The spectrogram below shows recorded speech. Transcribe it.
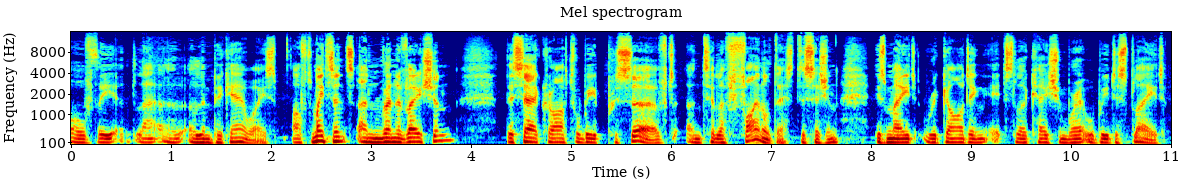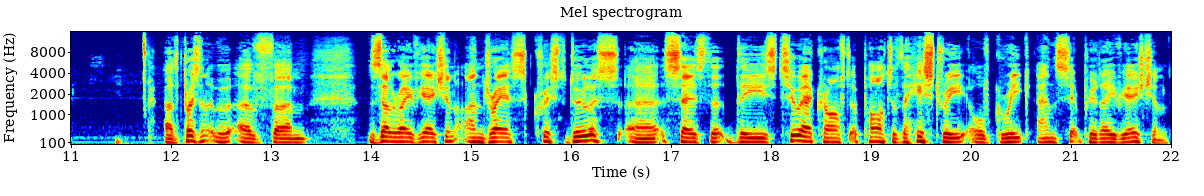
of the uh, Olympic Airways. After maintenance and renovation, this aircraft will be preserved until a final decision is made regarding its location where it will be displayed. Uh, the president of, of um, Zeller Aviation, Andreas Christodoulos, uh, says that these two aircraft are part of the history of Greek and Cypriot aviation.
